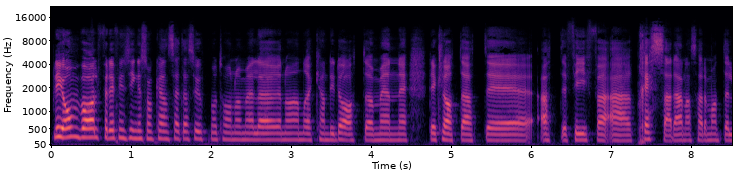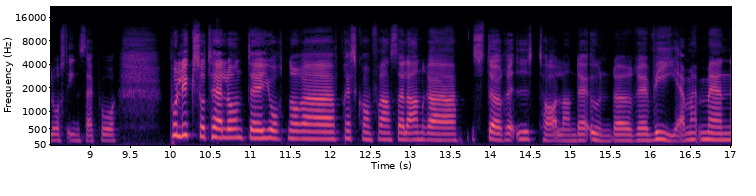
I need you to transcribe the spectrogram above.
bli omvald för det finns ingen som kan sätta sig upp mot honom eller några andra kandidater. Men eh, det är klart att, eh, att Fifa är pressade, annars hade man inte låst in sig på på lyxhotell och inte gjort några presskonferenser eller andra större uttalande under eh, VM. Men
